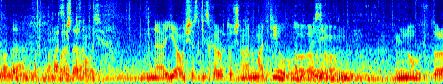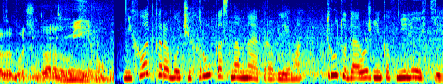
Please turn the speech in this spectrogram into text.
Ну да, норматив должно быть. Я вам сейчас не скажу точно норматив. Ну, ну, в два раза больше. Два раза минимум. Нехватка рабочих рук – основная проблема. Труд у дорожников нелегкий.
